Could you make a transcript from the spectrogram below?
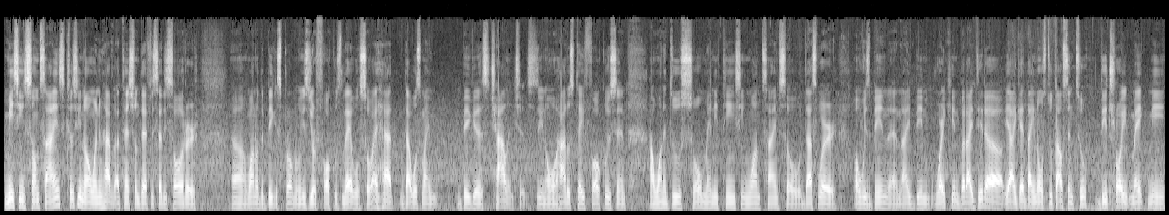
missing some signs because you know when you have attention deficit disorder, uh, one of the biggest problems is your focus level. So I had that was my biggest challenges. You know how to stay focused, and I want to do so many things in one time. So that's where always been, and I've been working. But I did uh yeah I get diagnosed 2002. Detroit make me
